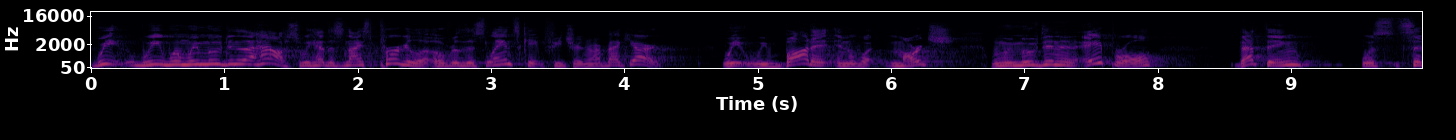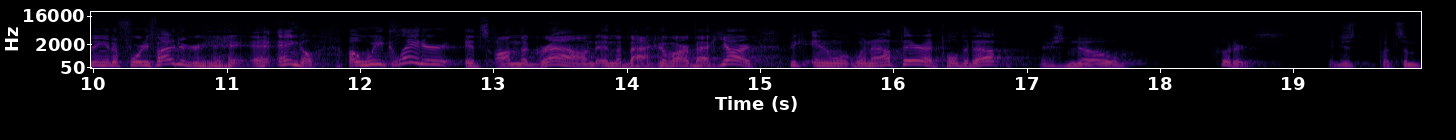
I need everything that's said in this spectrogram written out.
we, we, when we moved into the house, we had this nice pergola over this landscape feature in our backyard. We, we bought it in what, March? When we moved in in April, that thing was sitting at a 45 degree angle. A week later, it's on the ground in the back of our backyard. And went out there, I pulled it up. There's no footers. They just put some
